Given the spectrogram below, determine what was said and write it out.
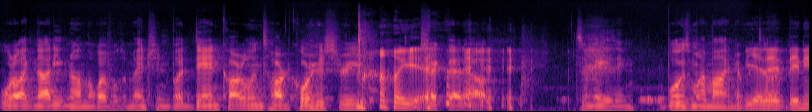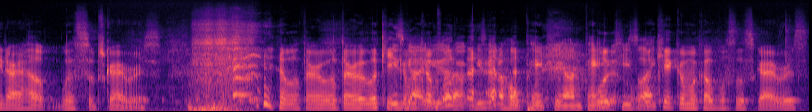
we're like not even on the level to mention, but Dan Carlin's Hardcore History. Oh yeah, Check that out. It's amazing. Blows my mind every yeah, they, time. they need our help with subscribers. we'll throw, we'll throw, we'll kick He's him got a he's couple. got a he's got a whole Patreon page. We'll, he's we'll like kick him a couple subscribers.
